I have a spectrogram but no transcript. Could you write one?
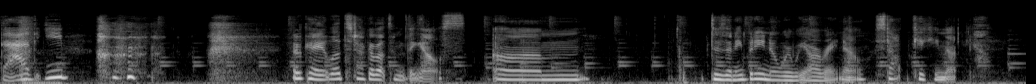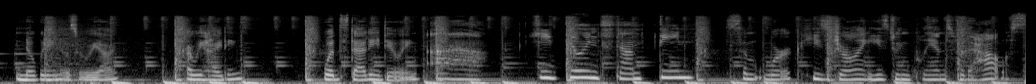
Daddy. Okay, let's talk about something else. Um, does anybody know where we are right now? Stop kicking that. Nobody knows where we are. Are we hiding? What's Daddy doing? Uh, he's doing something. Some work. He's drawing. He's doing plans for the house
